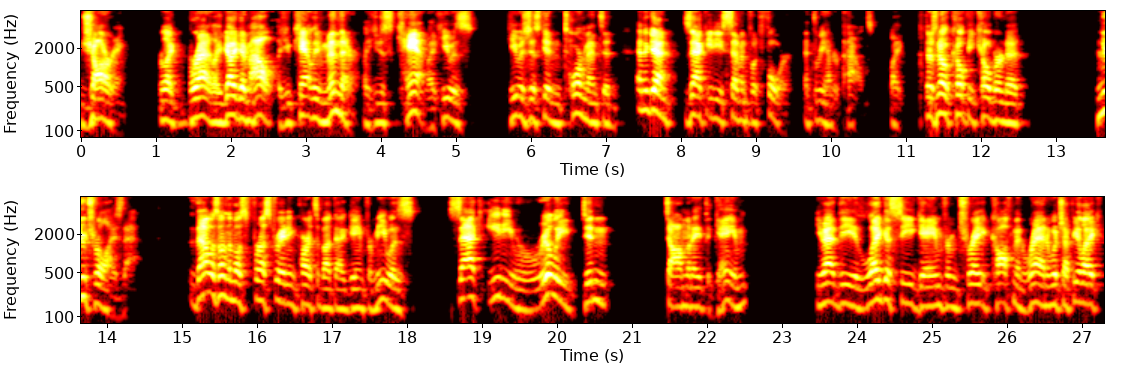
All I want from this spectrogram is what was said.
jarring. We're like, Brad, like you got to get him out. Like you can't leave him in there. Like you just can't. Like he was, he was just getting tormented and again, Zach Edey seven foot four and 300 pounds. There's no Kofi Cockburn to neutralize that. That was one of the most frustrating parts about that game for me was Zach Edey really didn't dominate the game. You had the legacy game from Trey Kaufman-Renn, which I feel like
